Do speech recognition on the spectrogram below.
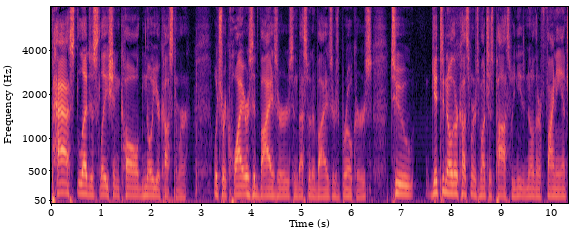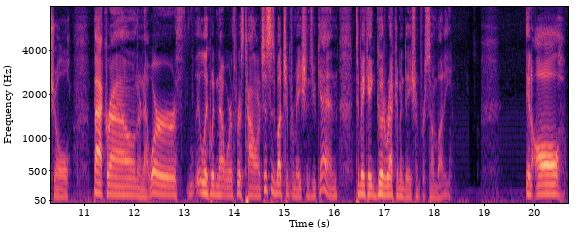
passed legislation called Know Your Customer, which requires advisors, investment advisors, brokers to get to know their customer as much as possible. You need to know their financial background, their net worth, liquid net worth, risk tolerance, just as much information as you can to make a good recommendation for somebody. In all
